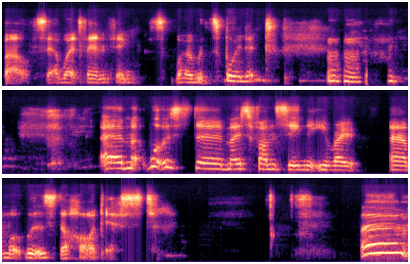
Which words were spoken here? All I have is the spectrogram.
But obviously I won't say anything, I won't spoil it. Mm-hmm. um, what was the most fun scene that you wrote? And um, what was the hardest? Um,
